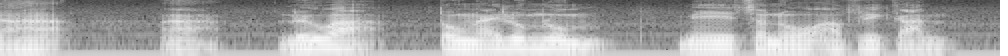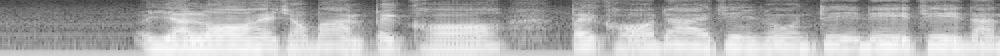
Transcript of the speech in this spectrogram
นะฮะอ่าหรือว่าตรงไหนลุ่มๆ มีสโนแอฟริกัน อย่ารอให้ชาวบ้านไปขอ ไปขอได้ที่นู่นที่นี่ที่นั่น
